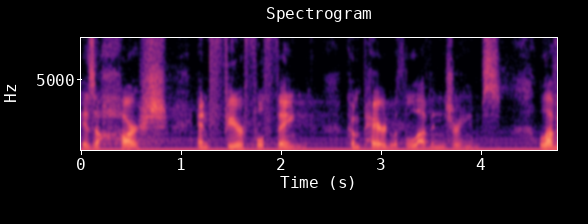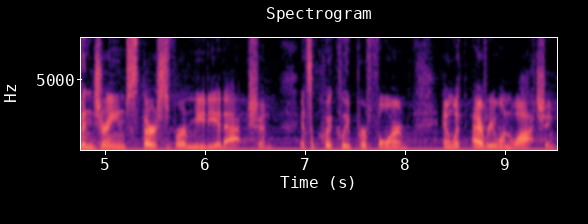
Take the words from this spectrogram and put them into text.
is a harsh and fearful thing compared with love and dreams. Love and dreams thirst for immediate action. It's quickly performed and with everyone watching.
